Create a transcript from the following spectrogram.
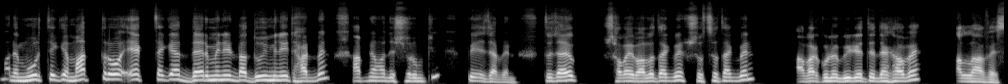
মানে মোড় থেকে মাত্র এক থেকে দেড় মিনিট বা দুই মিনিট হাঁটবেন, আপনি আমাদের শোরুমটি পেয়ে যাবেন। তো যাই হোক, সবাই ভালো থাকবেন, সুস্থ থাকবেন। আবার কোনো ভিডিওতে দেখা হবে। আল্লাহ হাফেজ।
